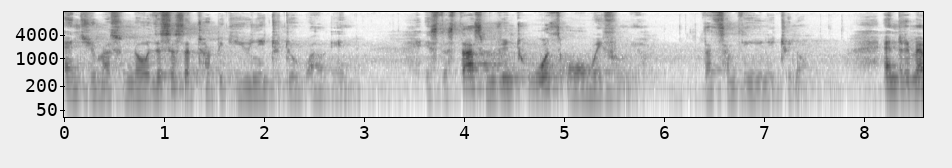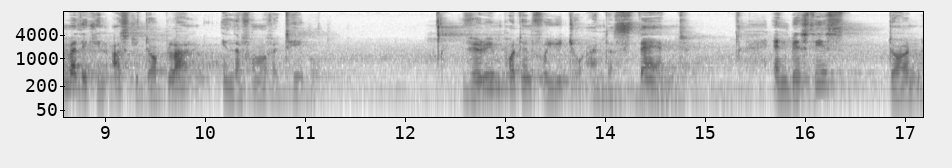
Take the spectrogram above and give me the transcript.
And you must know this is a topic you need to do well in. Is the stars moving towards or away from you? That's something you need to know. And remember, they can ask you Doppler in the form of a table. Very important for you to understand. And besties, don't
